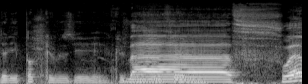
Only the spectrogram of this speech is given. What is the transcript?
de l'époque que vous avez. Que Bah pff, ouais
